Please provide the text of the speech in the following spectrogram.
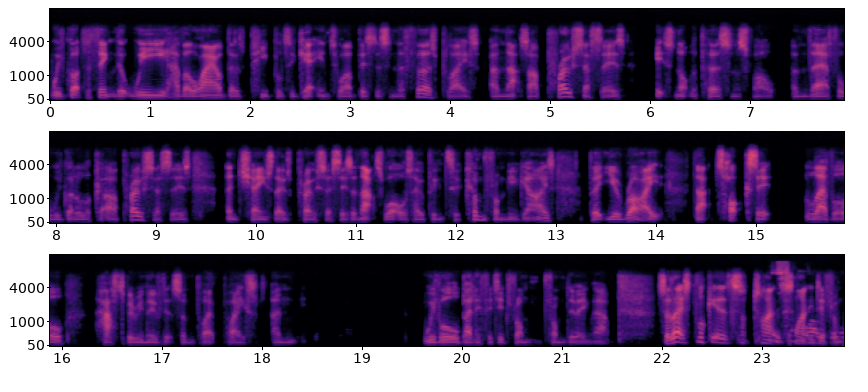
we've got to think that we have allowed those people to get into our business in the first place, and that's our processes it's not the person's fault. And therefore, we've got to look at our processes and change those processes. And that's what I was hoping to come from you guys. But you're right, that toxic level has to be removed at some place. And we've all benefited from from doing that. So let's look at it slightly different.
